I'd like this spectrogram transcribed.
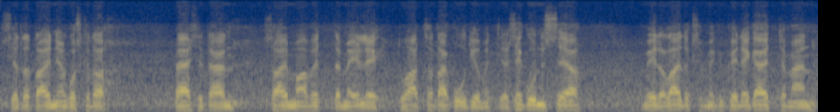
sieltä Tainion kosketa päästetään Saimaa vettä meille 1100 kuutiometriä sekunnissa ja meidän laitoksemme kykenee käyttämään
